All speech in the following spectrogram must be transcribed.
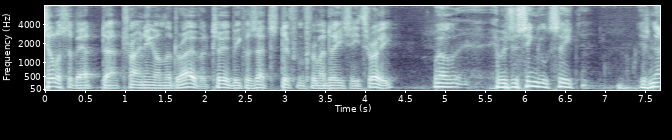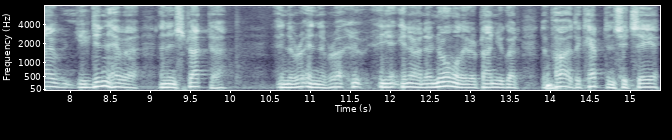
tell us about uh, training on the Drover too, because that's different from a DC three. Well, it was a single seat. There's no, you didn't have a, an instructor in the in the you know in a normal aeroplane you've got the pilot, the captain sits there,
